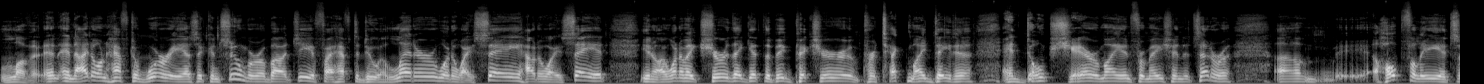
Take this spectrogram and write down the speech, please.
love it. And and I don't have to worry as a consumer about gee if I have to do a letter, what do I say, how do I say it? You know, I want to make sure they get the big picture, and protect my data, and don't share my information, etc. Um, hopefully, it's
